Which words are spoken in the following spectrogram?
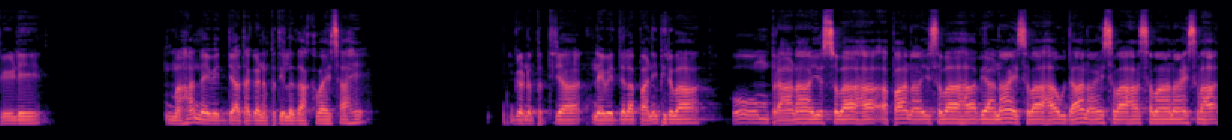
पेढे महानैवेद्य आता गणपतीला दाखवायचं आहे. गणपतीच्या नैवेद्याला पाणी फिरवा. ओम प्राणाय स्वाहा अपानाय स्वाहा व्यानाय स्वाहा उदानाय स्वाहा समानाय स्वाहा.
